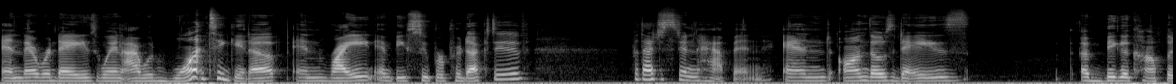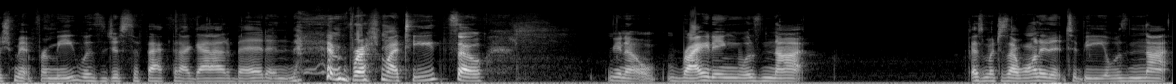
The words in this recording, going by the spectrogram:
And there were days when I would want to get up and write and be super productive, but that just didn't happen. And on those days, a big accomplishment for me was just the fact that I got out of bed and, and brushed my teeth. So, you know, writing was not as much as I wanted it to be, it was not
